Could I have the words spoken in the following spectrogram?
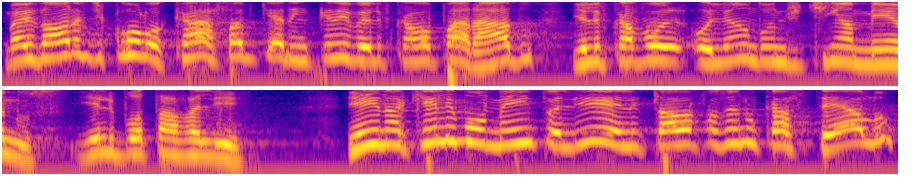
mas na hora de colocar, sabe o que era incrível? Ele ficava parado e ele ficava olhando onde tinha menos e ele botava ali. E aí naquele momento ali, ele estava fazendo um castelo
